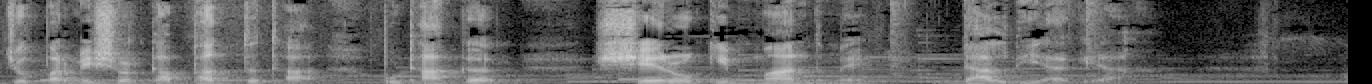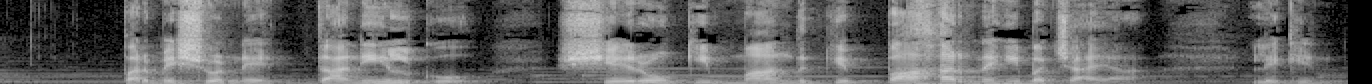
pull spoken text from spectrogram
जो परमेश्वर का भक्त था, उठाकर शेरों की मांद में डाल दिया गया। परमेश्वर ने दानियल को शेरों की मांद के बाहर नहीं बचाया, लेकिन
